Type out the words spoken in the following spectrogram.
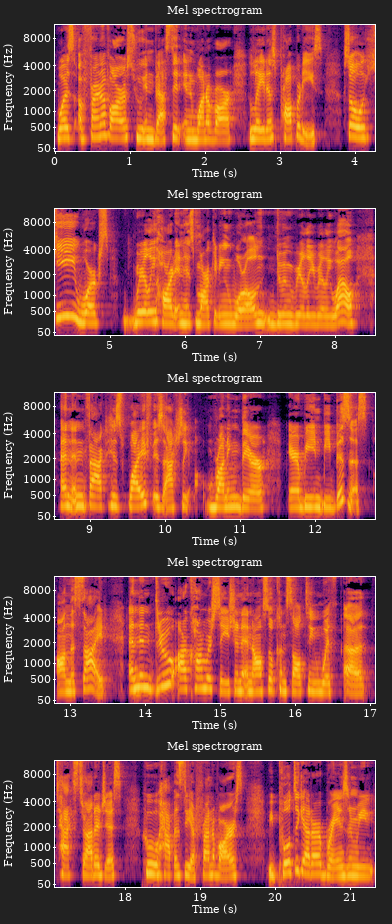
was a friend of ours who invested in one of our latest properties. So he works really hard in his marketing world, doing really, really well. And in fact, his wife is actually running their Airbnb business on the side. And then through our conversation and also consulting with a tax strategist who happens to be a friend of ours, we pulled together our brains and we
